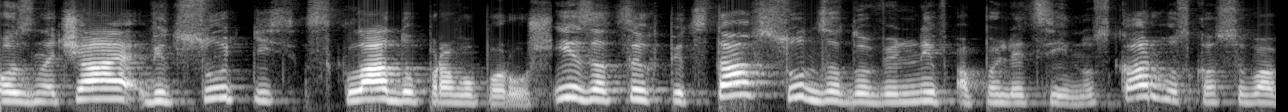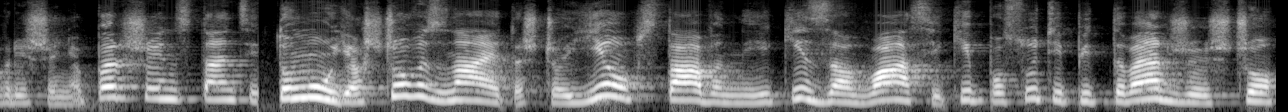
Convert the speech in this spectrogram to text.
означає відсутність складу правопорушень. І за цих підстав суд задовільнив апеляційну скаргу, скасував рішення першої інстанції. Тому, якщо ви знаєте, що є обставини, які за вас, які по суті підтверджують, що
